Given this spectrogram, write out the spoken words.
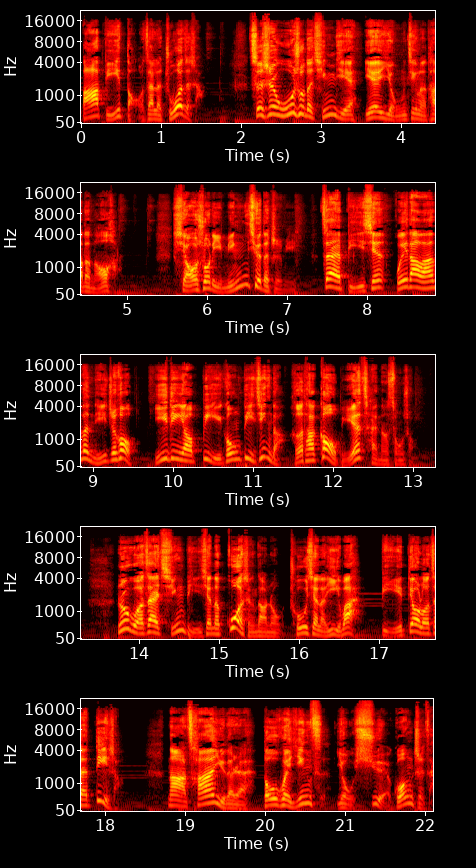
把笔倒在了桌子上。此时，无数的情节也涌进了他的脑海。小说里明确的指明，在笔仙回答完问题之后，一定要毕恭毕敬的和他告别才能松手。如果在请笔仙的过程当中出现了意外，笔掉落在地上，那参与的人都会因此有血光之灾。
